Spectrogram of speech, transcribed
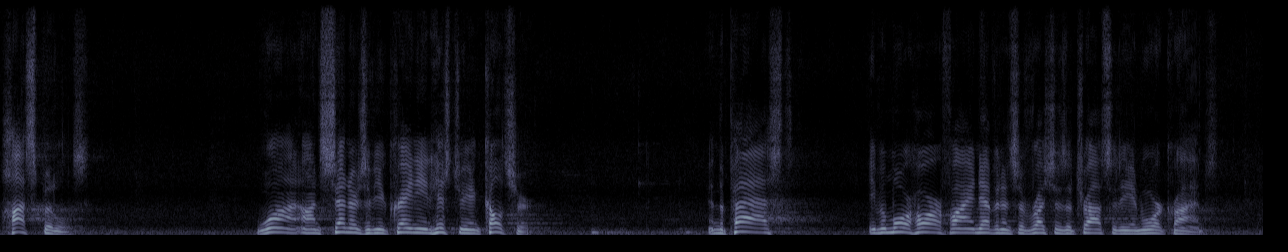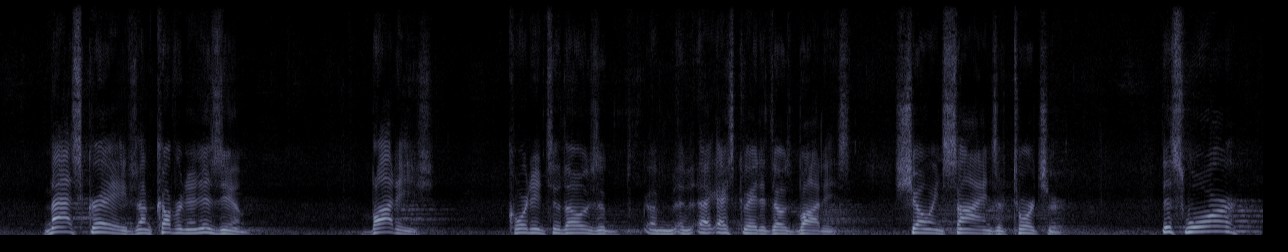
hospitals, one on centers of Ukrainian history and culture. In the past, even more horrifying evidence of Russia's atrocity and war crimes. Mass graves uncovered in Izium, bodies according to those who um, excavated those bodies, showing signs of torture. This war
